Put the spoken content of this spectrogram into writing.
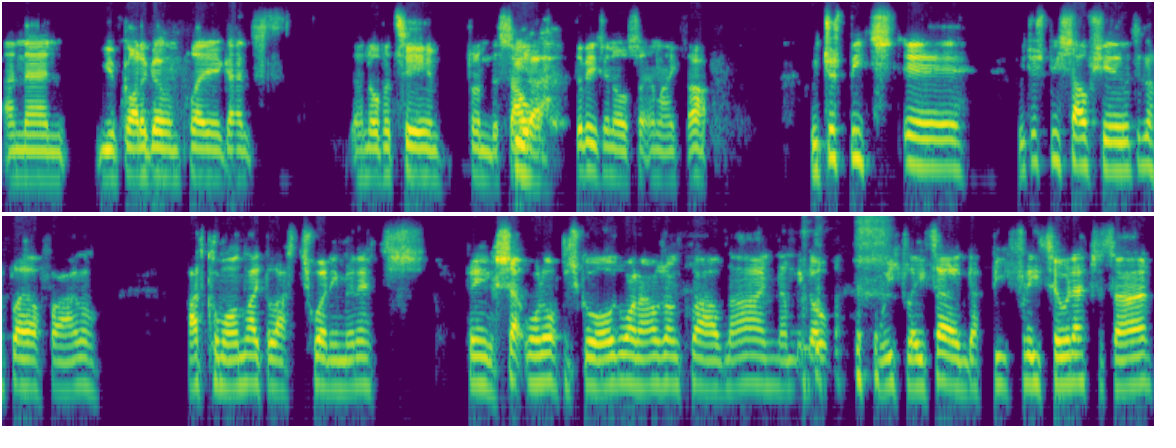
and then you've got to go and play against another team from the South Yeah. Division or something like that. We just beat uh, we just beat South Shields in the playoff final. I'd come on like the last twenty minutes. Think set one up and scored one. I was on cloud nine. Then we go a week later and get beat three two in extra time.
